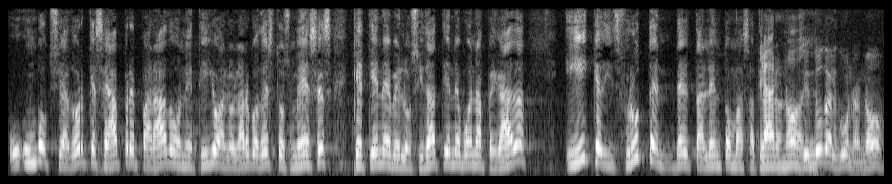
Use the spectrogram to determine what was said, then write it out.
un boxeador que se ha preparado, Netillo, a lo largo de estos meses, que tiene velocidad, tiene buena pegada y que disfruten del talento mazatlán. Claro, ¿no? Sin duda alguna, ¿no?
